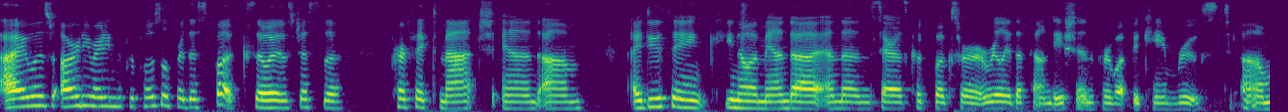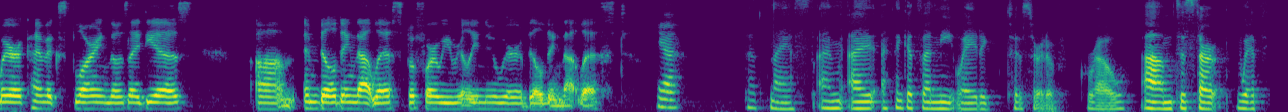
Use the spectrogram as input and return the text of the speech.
I was already writing the proposal for this book. So it was just the perfect match. And um, I do think, you know, Amanda and then Sara's cookbooks were really the foundation for what became Roost. Um, we were kind of exploring those ideas um, and building that list before we really knew we were building that list. Yeah. That's nice. I'm, I, I think it's a neat way to, to sort of grow, um, to start with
